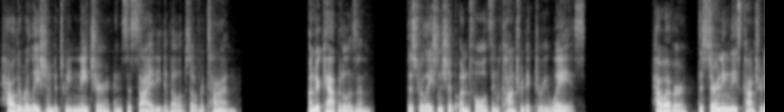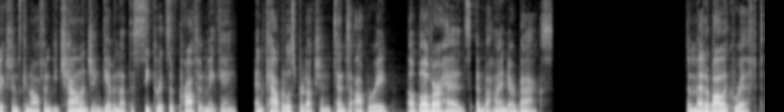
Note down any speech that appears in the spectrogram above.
how the relation between nature and society develops over time. Under capitalism, this relationship unfolds in contradictory ways. However, discerning these contradictions can often be challenging given that the secrets of profit making and capitalist production tend to operate above our heads and behind our backs. The metabolic rift.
